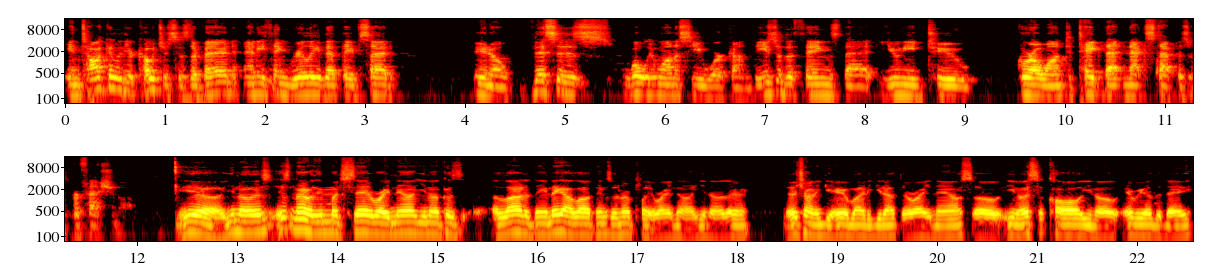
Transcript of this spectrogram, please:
In talking with your coaches, has there been anything really that they've said? You know, this is what we want to see you work on. These are the things that you need to grow on to take that next step as a professional. Yeah, you know, it's it's not really much said right now, you know, because a lot of things they got a lot of things on their plate right now. You know, they're they're trying to get everybody to get out there right now. So, you know, it's a call, you know, every other day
